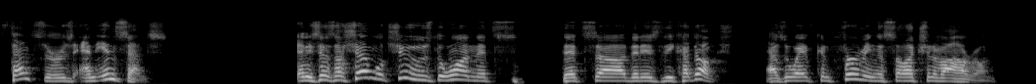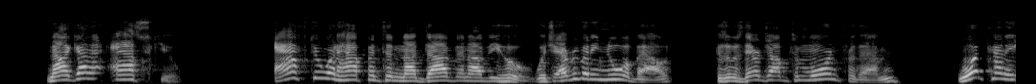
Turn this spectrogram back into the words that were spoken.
censers and incense. And he says Hashem will choose the one that's that's uh, that is the kadosh as a way of confirming the selection of Aharon. Now, I got to ask you, after what happened to Nadav and Avihu, which everybody knew about because it was their job to mourn for them, what kind of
